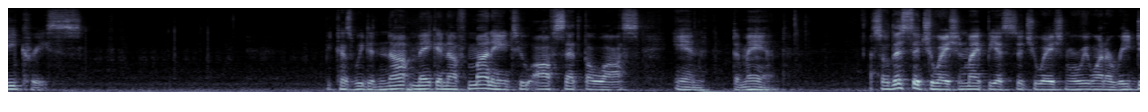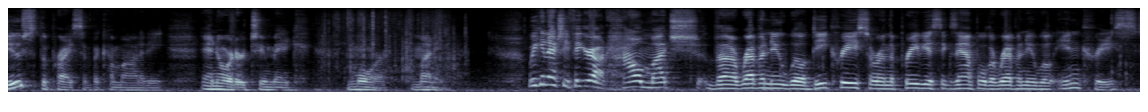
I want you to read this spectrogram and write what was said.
decrease because we did not make enough money to offset the loss in demand. So this situation might be a situation where we want to reduce the price of the commodity in order to make more money. We can actually figure out how much the revenue will decrease, or in the previous example, the revenue will increase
